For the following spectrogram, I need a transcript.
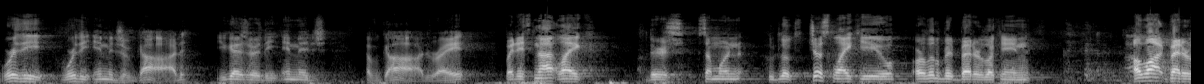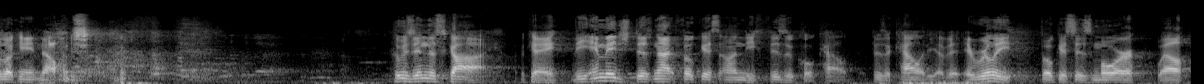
we're the, we're the image of God. You guys are the image of God, right? But it's not like there's someone who looks just like you or a little bit better looking, a lot better looking. No. who's in the sky, okay? The image does not focus on the physical count physicality of it. It really focuses more, well,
